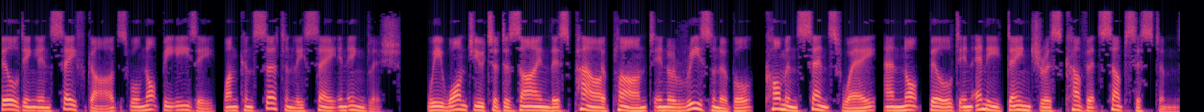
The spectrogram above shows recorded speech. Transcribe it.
Building in safeguards will not be easy, one can certainly say in English, we want you to design this power plant in a reasonable, common-sense way, and not build in any dangerous covert subsystems."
